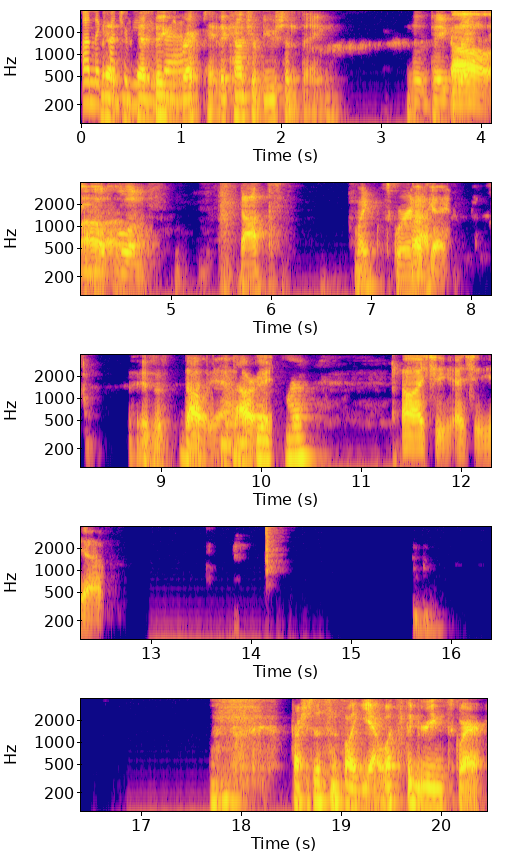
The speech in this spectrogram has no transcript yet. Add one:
On the That, that contribution big graph. the contribution thing, the big Oh, rectangle oh, full oh. of dots, like square dots. Okay. Is this dot? Oh, yeah, dot all right. square? Oh, I see. I see. Yeah. Precious is like, yeah. What's the green square?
